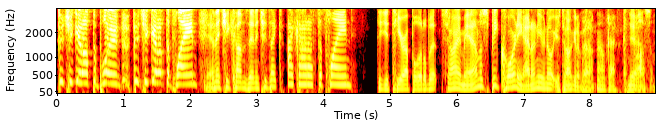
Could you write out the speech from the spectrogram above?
"Did she get off the plane? Did she get off the plane?" And then she comes in and she's like, "I got off the plane." Did you tear up a little bit? Sorry, man. I don't speak corny. I don't even know what you're talking about. Okay, that's Yeah. awesome.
